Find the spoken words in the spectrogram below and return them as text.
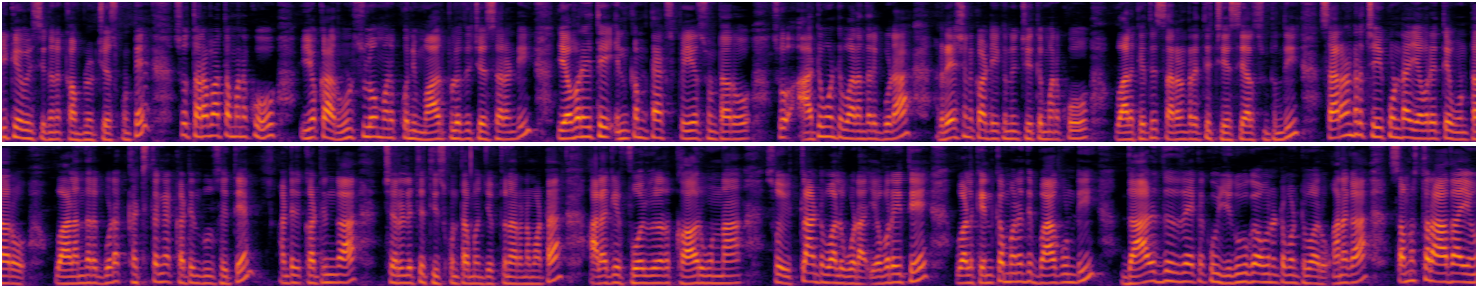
ఈకేవైసీ కనుక కంప్లీట్ చేసుకుంటే. సో తర్వాత మనకు ఈ యొక్క రూల్స్లో మనకు కొన్ని మార్పులు అయితే చేశారండి. ఎవరైతే ఇన్కమ్ ట్యాక్స్ పేయర్స్ ఉంటారో సో అటువంటి వారందరికీ కూడా రేషన్ కార్డు ఇక నుంచి అయితే మనకు వాళ్ళకైతే సరెండర్ అయితే చేసేయాల్సి ఉంటుంది. సరెండర్ చేయకుండా ఎవరైతే ఉంటారో వాళ్ళందరికి కూడా ఖచ్చితంగా కఠిన రూల్స్ అయితే అంటే కఠినంగా చర్యలు అయితే తీసుకుంటామని చెప్తున్నారనమాట అలాగే ఫోర్ వీలర్ కారు ఉన్నా సో ఇట్లాంటి వాళ్ళు కూడా ఎవరైతే వాళ్ళకి ఇన్కమ్ అనేది బాగుండి దారిద్ర్య రేఖకు ఎగువగా ఉన్నటువంటి వారు అనగా సంస్థల ఆదాయం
